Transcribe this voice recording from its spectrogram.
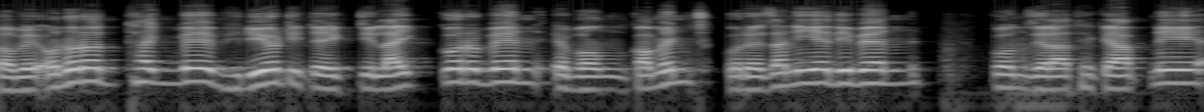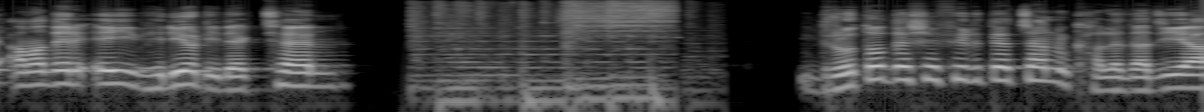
তবে অনুরোধ থাকবে, ভিডিওটিতে একটি লাইক করবেন এবং কমেন্ট করে জানিয়ে দিবেন, কোন জেলা থেকে আপনি আমাদের এই ভিডিওটি দেখছেন। দ্রুত দেশে ফিরতে চান খালেদা জিয়া।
